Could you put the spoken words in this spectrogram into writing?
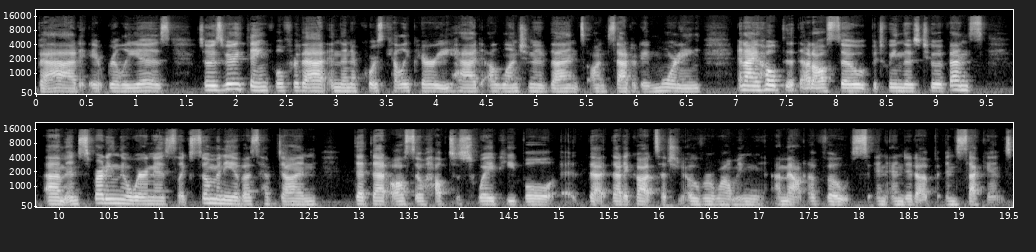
bad it really is. So I was very thankful for that. And then, of course, Kelly Perry had a luncheon event on Saturday morning. And I hope that that also, between those two events um, and spreading the awareness, like so many of us have done, that that also helped to sway people that, that it got such an overwhelming amount of votes and ended up in second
